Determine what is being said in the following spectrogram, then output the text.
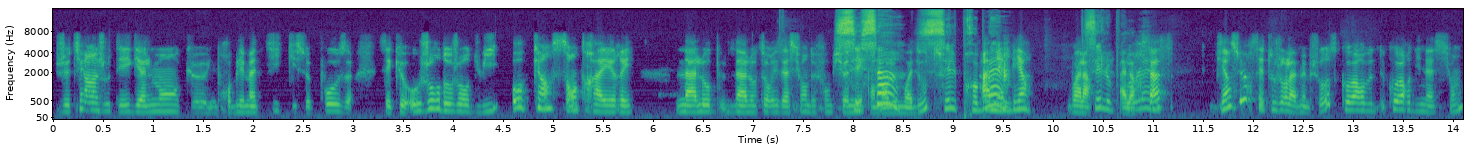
Je tiens à ajouter également qu'une problématique qui se pose, c'est qu'au jour d'aujourd'hui, aucun centre aéré n'a l'autorisation de fonctionner pendant le mois d'août. C'est le problème. Ah, mais rien. Voilà. Le Alors ça, Bien sûr, c'est toujours la même chose, coordination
